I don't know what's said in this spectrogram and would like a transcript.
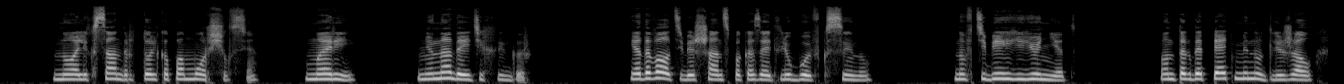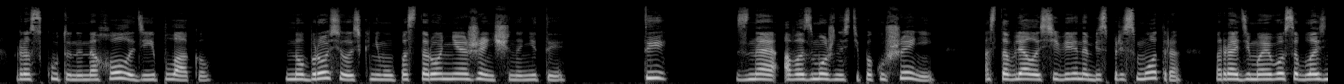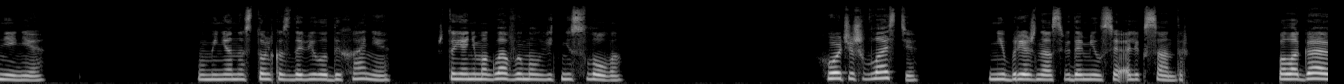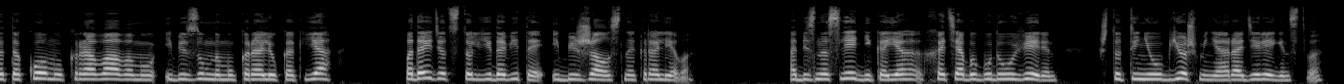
но Александр только поморщился. «Мари, не надо этих игр. Я давал тебе шанс показать любовь к сыну, но в тебе ее нет. Он тогда пять минут лежал, раскутанный на холоде, и плакал. Но бросилась к нему посторонняя женщина, не ты. Ты, зная о возможности покушений, оставляла Северина без присмотра ради моего соблазнения. У меня настолько сдавило дыхание, что я не могла вымолвить ни слова. «Хочешь власти?» — небрежно осведомился Александр. Полагаю, такому кровавому и безумному королю, как я, подойдет столь ядовитая и безжалостная королева. А без наследника я хотя бы буду уверен, что ты не убьешь меня ради регенства.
